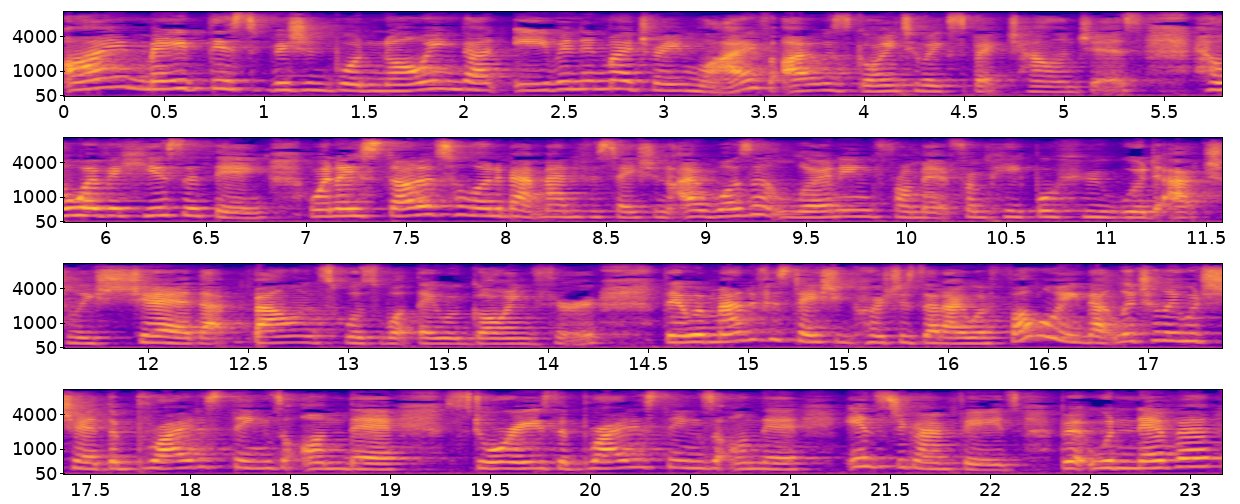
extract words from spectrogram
I made this vision board knowing that even in my dream life, I was going to expect challenges. However, here's the thing when I started to learn about manifestation, I wasn't learning from it from people who would actually share that balance was what they were going through. There were manifestation coaches that I were following that literally would share the brightest things on their stories, the brightest things on their Instagram feeds, but would never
